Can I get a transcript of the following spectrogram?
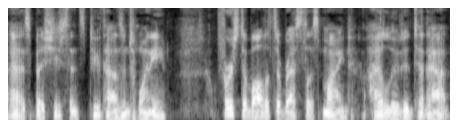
uh, especially since 2020. First of all, it's a restless mind. I alluded to that.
